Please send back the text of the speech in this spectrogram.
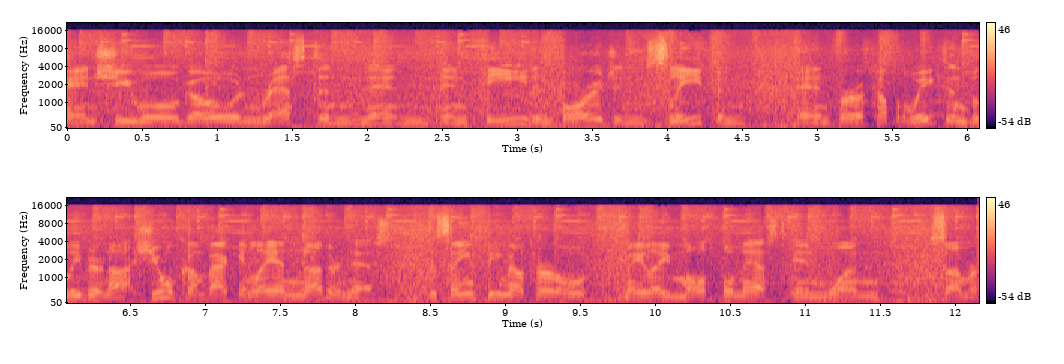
and she will go and rest and, and, and feed and forage and sleep and, and for a couple of weeks and believe it or not, she will come back and lay another nest. The same female turtle may lay multiple nests in one summer.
